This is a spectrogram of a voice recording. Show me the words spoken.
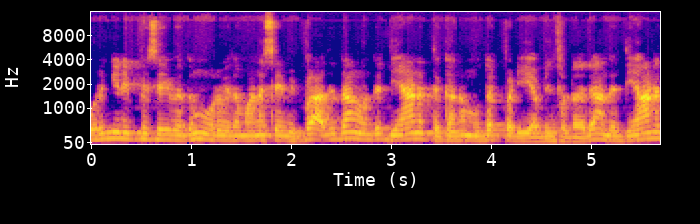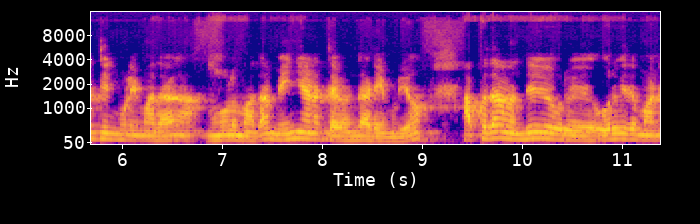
ஒருங்கிணைப்பு செய்வதும் ஒரு விதமான சேமிப்பு. அதுதான் வந்து தியானத்துக்கான முதற்படி அப்படின்னு சொல்கிறாரு அந்த தியானத்தின் மூலியமாக தான் மூலமாக தான் மெய்ஞானத்தை வந்து அடைய முடியும். அப்போ தான் வந்து ஒரு ஒரு விதமான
